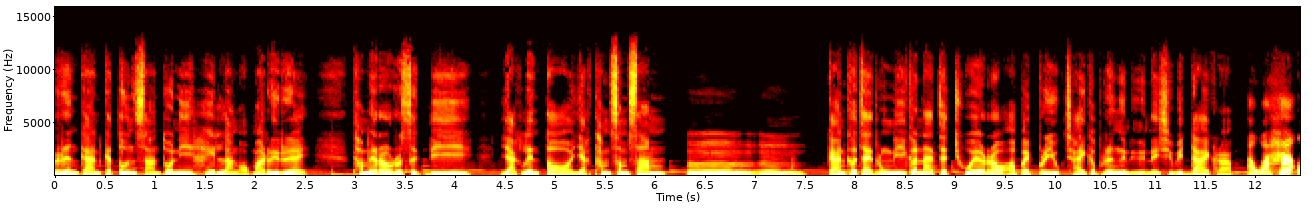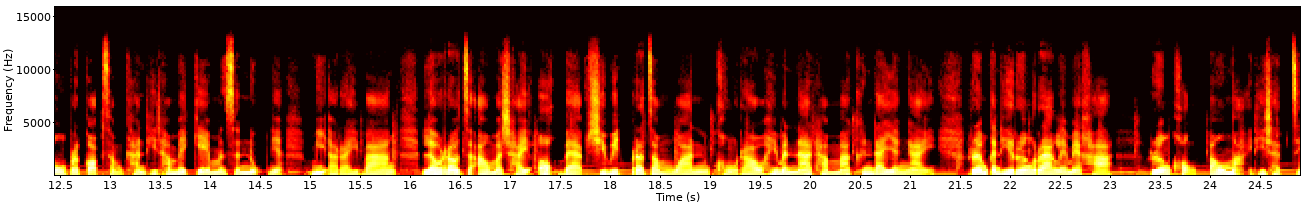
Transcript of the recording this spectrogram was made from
เรื่องการกระตุ้นสารตัวนี้ให้หลั่งออกมาเรื่อยๆทำให้เรารู้สึกดี อยากเล่นต่ออยากทำซ้ำอืมอืมๆ การเข้าใจตรงนี้ก็น่าจะช่วยเราเอาไปประยุกต์ใช้กับเรื่องอื่นๆ ในชีวิตได้ครับเอาว่า 5 องค์ประกอบสำคัญที่ทำให้เกมมันสนุกเนี่ยมีอะไรบ้าง แล้วเราจะเอามาใช้ออกแบบชีวิตประจำวันของเราให้มันน่าทำมากขึ้นได้ยังไง เริ่มกันที่เรื่องแรกเลยไหมคะ เรื่องของเป้าหมายที่ชัดเจ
